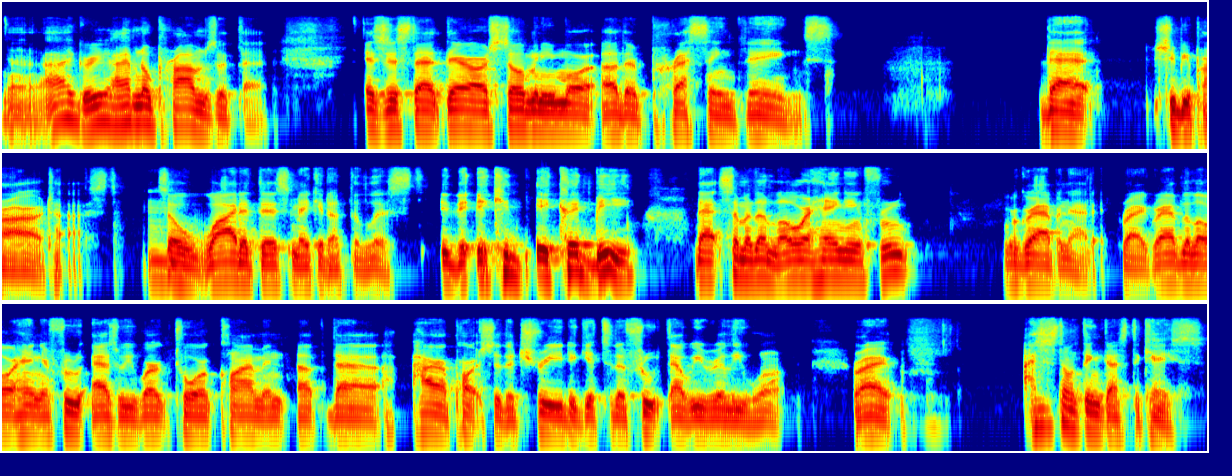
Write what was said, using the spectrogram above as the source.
yeah, I agree. I have no problems with that. It's just that there are so many more other pressing things that should be prioritized. Mm-hmm. So why did this make it up the list? It, it could it could be that some of the lower hanging fruit we're grabbing at it, right? Grab the lower hanging fruit as we work toward climbing up the higher parts of the tree to get to the fruit that we really want, right? I just don't think that's the case,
